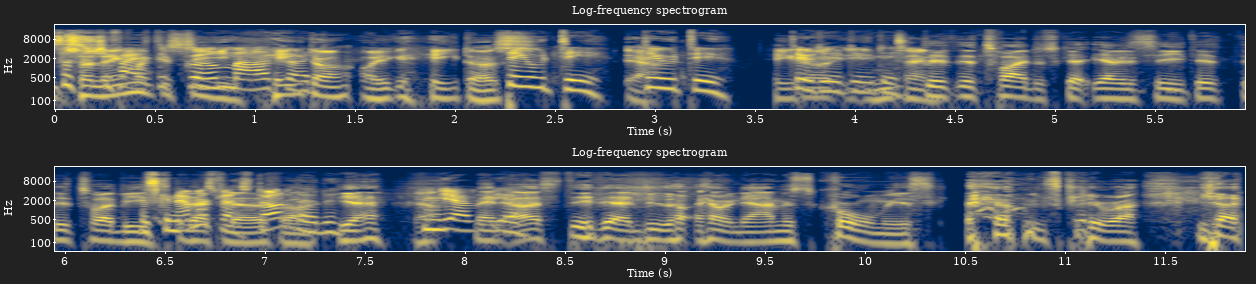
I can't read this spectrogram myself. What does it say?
Så, så længe man kan sige meget godt. hater og ikke haters. det er jo det. Ja. Det er jo det. Det det, det det. Det, det tror jeg, du skal... Jeg vil sige, det, det tror jeg, vi skal nærmest være glade stolt for. af det. Ja, Ja. Ja, men ja. også det der lyder er jo nærmest komisk. Hun skriver, jeg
